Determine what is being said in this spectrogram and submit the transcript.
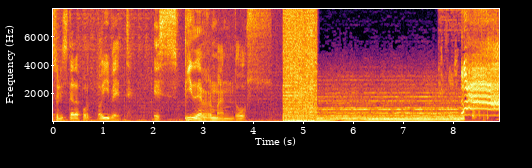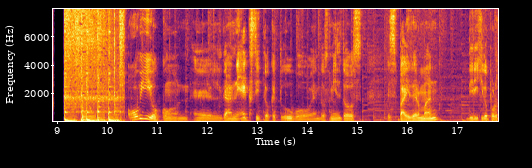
solicitada por Toybet. Spider-Man 2. Obvio con el gran éxito que tuvo en 2002 Spider-Man, dirigido por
